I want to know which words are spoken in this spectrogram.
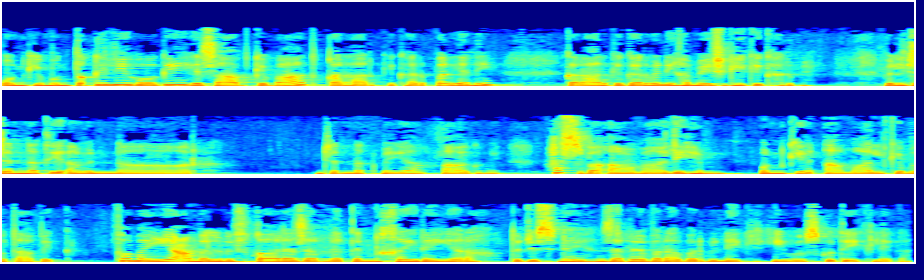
ان کی منتقلی ہوگی حساب کے بعد قرار کے گھر پر یعنی قرار کے گھر میں نہیں، ہمیشگی کے گھر میں۔ فل جنت امنار جنت میں یا آگ میں۔ حسب اعمالہم، ان کے اعمال کے مطابق۔ فمن يعمل مثقال ذرة خيرا يره تو جس نے ذرے برابر بھی نیکی کی، وہ اس کو دیکھ لے گا۔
